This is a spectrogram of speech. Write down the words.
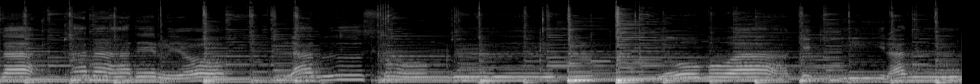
が奏でるよ。ラブソング。夜も明けきらぬ。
